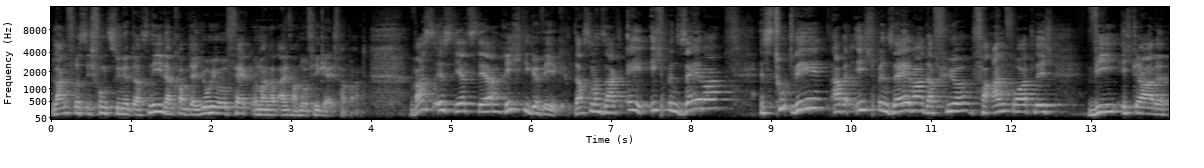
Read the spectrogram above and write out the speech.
langfristig funktioniert das nie, dann kommt der Jojo-Effekt und man hat einfach nur viel Geld verbrannt. Was ist jetzt der richtige Weg? Dass man sagt, ey, ich bin selber, es tut weh, aber ich bin selber dafür verantwortlich, wie ich gerade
